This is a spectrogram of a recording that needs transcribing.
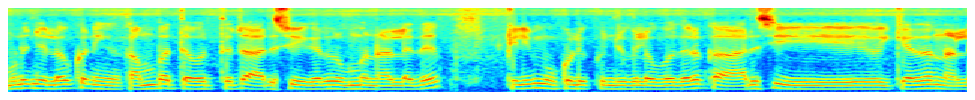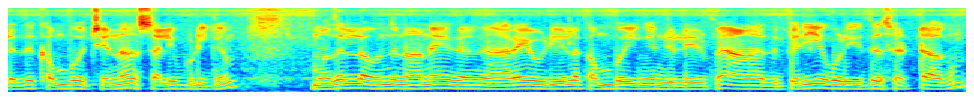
முடிஞ்ச அளவுக்கு நீங்கள் கம்பை தவிர்த்துட்டு அரிசி வைக்கிறது ரொம்ப நல்லது. கிளிமு கோழி குஞ்சுகளை பொறுத்தவரைக்கும் அரிசி வைக்கிறது தான் நல்லது. கம்பு வச்சேன்னா சளி பிடிக்கும். முதல்ல வந்து நானே நிறைய வீடியோவில் கம்பு வைங்கன்னு சொல்லியிருப்பேன். ஆனால் அது பெரிய கோழிக்கு தான் செட் ஆகும்.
